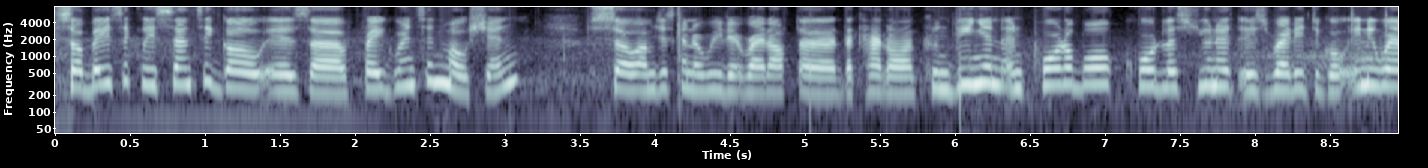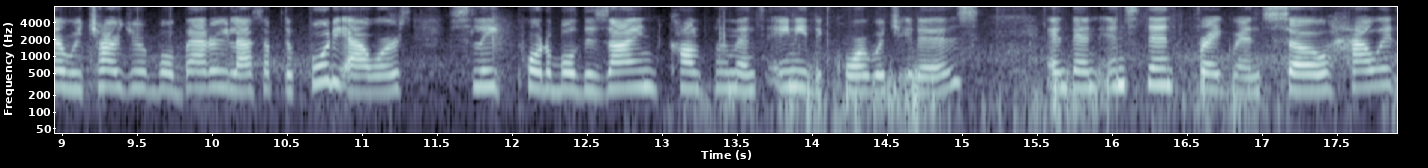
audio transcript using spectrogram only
so basically, Scentsy Go is a fragrance in motion. So I'm just going to read it right off the, the catalog. Convenient and portable cordless unit is ready to go anywhere. Rechargeable battery lasts up to 40 hours. Sleek portable design complements any decor, which it is. And then instant fragrance. So how it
